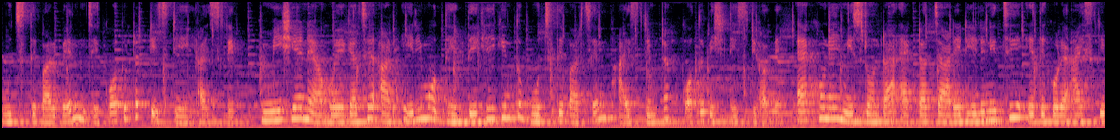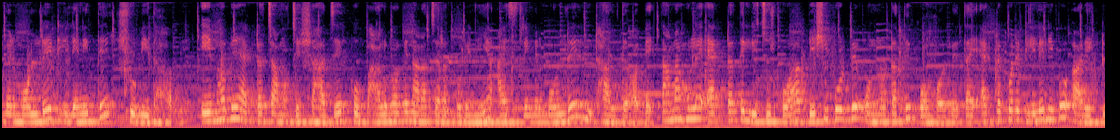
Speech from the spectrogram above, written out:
বুঝতে পারবেন যে কতটা টেস্টি এই আইসক্রিম। মিশিয়ে নেওয়া হয়ে গেছে আর এরই মধ্যে দেখেই কিন্তু বুঝতে পারছেন আইসক্রিমটা কত বেশি টেস্টি হবে। এখন এই মিশ্রণটা একটা জারে ঢেলে নিচ্ছি, এতে করে আইসক্রিমের মোল্ডে ঢেলে নিতে সুবিধা হবে। এভাবে একটা চামচের সাহায্যে খুব ভালোভাবে নাড়াচাড়া করে নিয়ে আইসক্রিমের মোল্ডে ঢালতে হবে। তা না হলে একটাতে লিচুর কোয়া বেশি পড়বে, অন্যটাতে কম পড়বে। তাই একটা করে ঢেলে নিব আর একটু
